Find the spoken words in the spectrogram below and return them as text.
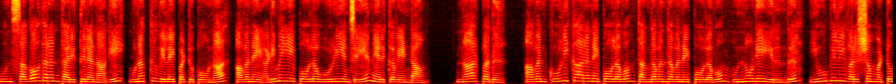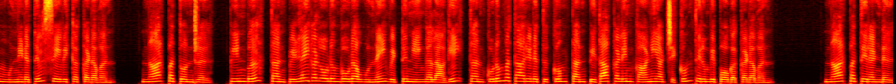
உன் சகோதரன் தரித்திரனாகி உனக்கு விலைப்பட்டு போனால் அவனை அடிமையைப் போல ஊழியஞ்செய்ய நெருக்க வேண்டாம். நாற்பது. அவன் கூலிக்காரனைப் போலவும் தங்கவந்தவனைப் போலவும் உன்னோடே இருந்து யூபிலி வருஷம் மட்டும் உன்னிடத்தில் சேவிக்கக் கடவன். நாற்பத்தொன்று. பின்பு தன் பிள்ளைகளோடுங்கூட உன்னை விட்டு நீங்களாகி தன் குடும்பத்தாரிடத்துக்கும் தன் பிதாக்களின் காணியாட்சிக்கும் திரும்பிப் போகக் கடவன். நாற்பத்திரண்டு.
